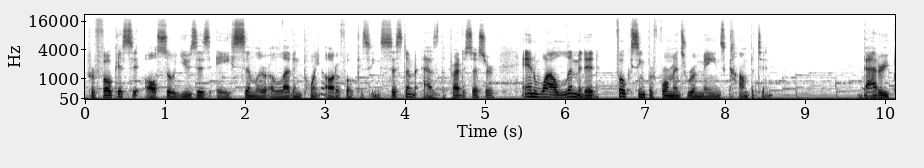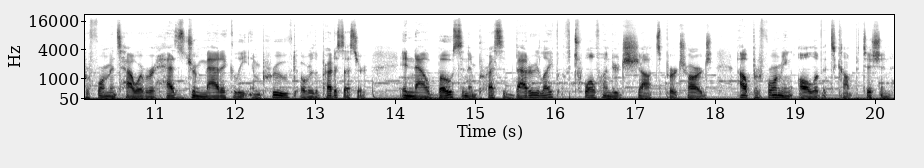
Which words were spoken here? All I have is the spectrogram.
For focus, it also uses a similar 11 point autofocusing system as the predecessor, and while limited, focusing performance remains competent. Battery performance, however, has dramatically improved over the predecessor. It now boasts an impressive battery life of 1200 shots per charge, outperforming all of its competition.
